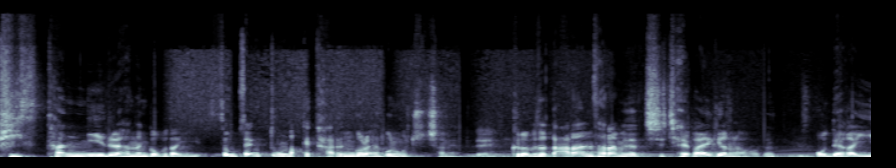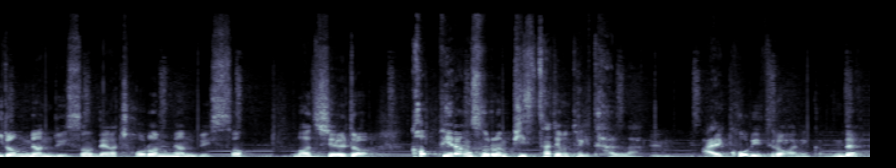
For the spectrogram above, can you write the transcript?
비슷한 일을 하는 것보다 이- 좀 생뚱맞게 다른 걸 해보는 걸 추천해. 네. 그러면서 나란 사람이 진짜 재발견을 하거든. 어 내가 이런 면도 있어, 내가 저런 면도 있어. 맞지? 예를 들어 커피랑 술은 비슷하지만 되게 달라. 알코올이 들어가니까. 근데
